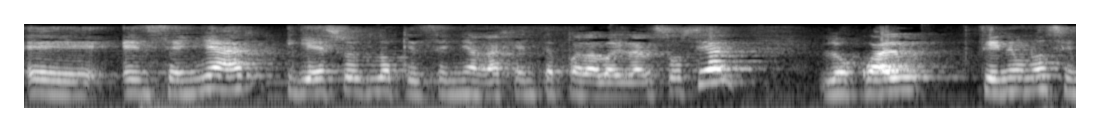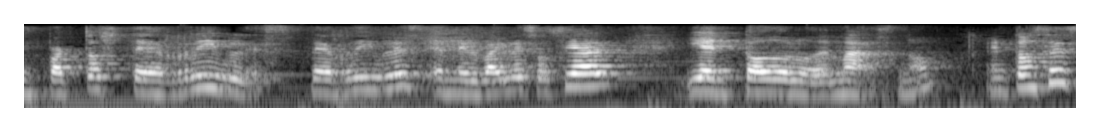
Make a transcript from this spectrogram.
eh, enseñar y eso es lo que enseña la gente para bailar social, lo cual tiene unos impactos terribles, terribles en el baile social y en todo lo demás, ¿no? Entonces,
